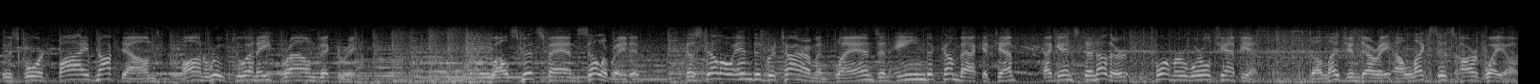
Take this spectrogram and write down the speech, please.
who scored five knockdowns en route to an eighth-round victory. While Smith's fans celebrated, Costello ended retirement plans and aimed a comeback attempt against another former world champion, the legendary Alexis Arguello.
